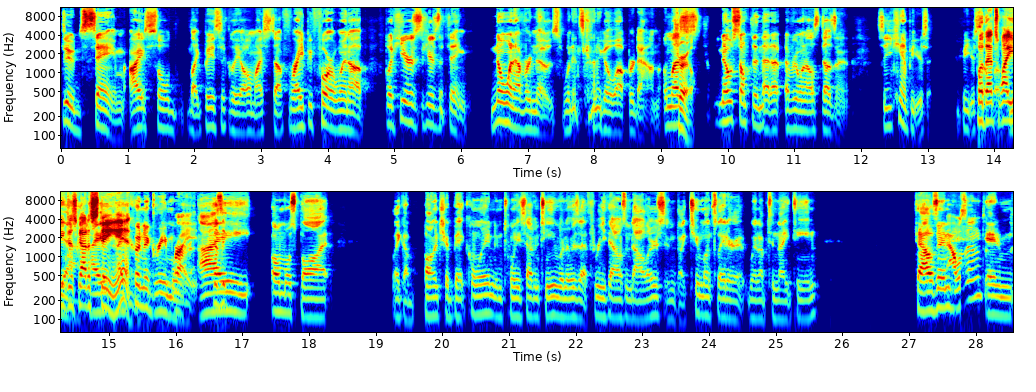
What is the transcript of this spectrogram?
Dude, same. I sold like basically all my stuff right before it went up. But here's here's the thing: no one ever knows when it's gonna go up or down, unless True. you know something that uh, everyone else doesn't. So you can't beat yourself. Beat yourself. But that's up. why you just got to stay I, in. I couldn't agree more. Right, 'cause I almost bought like a bunch of Bitcoin in 2017 when it was at three thousand dollars, and like two months later, it went up to nineteen thousand. thousand. And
